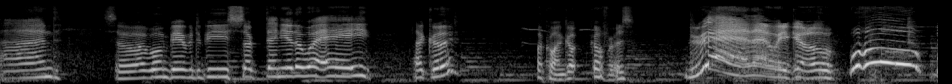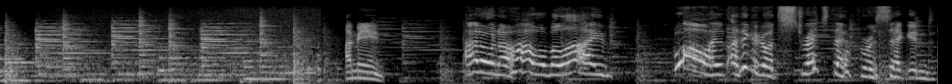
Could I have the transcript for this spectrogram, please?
and so I won't be able to be sucked any other way. That good? Oh, come on, go, go for it. Yeah, there we go. I mean, I don't know how I'm alive. Whoa, I, I think I got stretched there for a second.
